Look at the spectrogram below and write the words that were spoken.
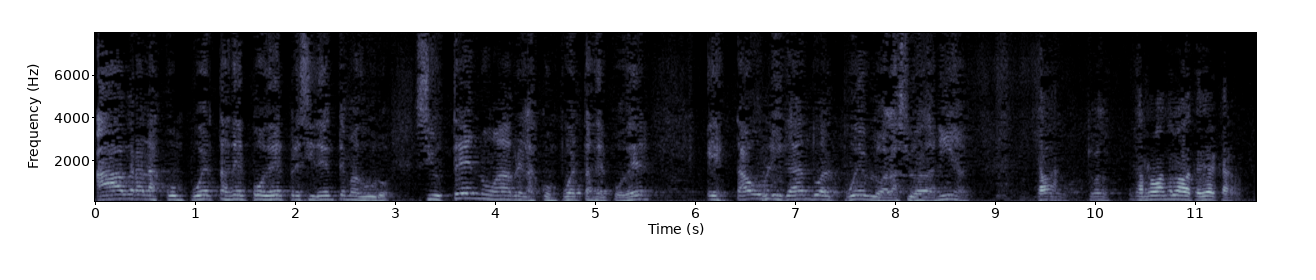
Abra las compuertas del poder, presidente Maduro. Si usted no abre las compuertas del poder, está obligando al pueblo, a la ciudadanía. Están robando la batería del carro.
